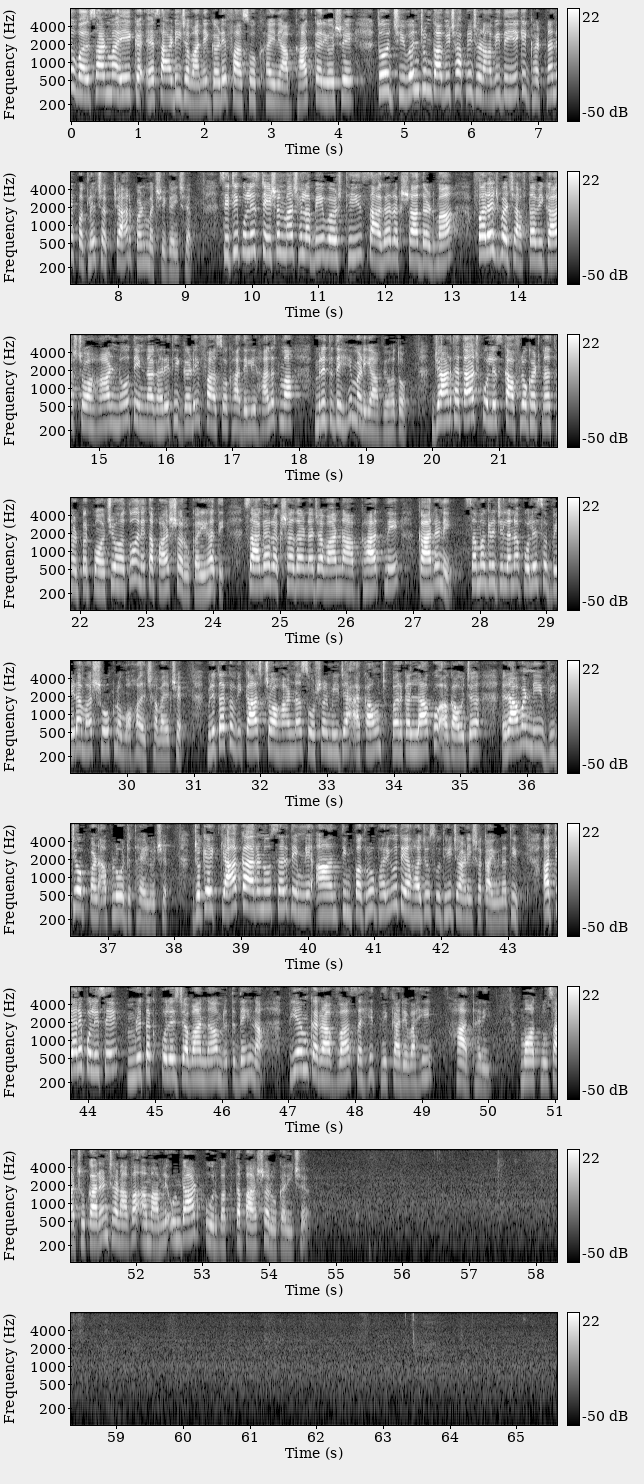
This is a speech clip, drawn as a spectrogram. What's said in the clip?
તો વલસાડમાં એક એસઆરડી જવાને ગળે ફાંસો ખાઈને આપઘાત કર્યો છે. તો જીવન ટૂંકાવ્યું છે. આપણે જણાવી દઈએ કે ઘટનાને પગલે ચકચાર પણ મચી ગઈ છે. સિટી પોલીસ સ્ટેશનમાં છેલ્લા બે વર્ષથી સાગર રક્ષા દળમાં ફરજ બજાવતા વિકાસ ચૌહાણનો તેમના ઘરેથી ગળે ફાંસો ખાધેલી હાલતમાં મૃતદેહ મળી આવ્યો હતો. જાણ થતાં જ પોલીસ કાફલો ઘટના સ્થળ પર પહોંચ્યો હતો અને તપાસ શરૂ કરી હતી. સાગર રક્ષાદળના જવાનના આપઘાતને કારણે સમગ્ર જિલ્લાના પોલીસ બેડામાં શોકનો માહોલ છવાય છે. મૃતક વિકાસ ચૌહાણના સોશિયલ મીડિયા એકાઉન્ટ પર કલાકો અગાઉ જ રાવણની વીડિયો પણ અપલોડ થયેલું છે. જોકે કયા કારણોસર તેમને આ અંતિમ પગલું ભર્યું તે હજુ સુધી જાણી શકાયું નથી. અત્યારે પોલીસે મૃતક પોલીસ જવાનના મૃતદેહના પીએમ કરાવવા સહિતની કાર્યવાહી હાથ ધરી. મોતનું સાચું કારણ જણાવવા આ મામલે ઊંડાણપૂર્વક તપાસ શરૂ કરી છે.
